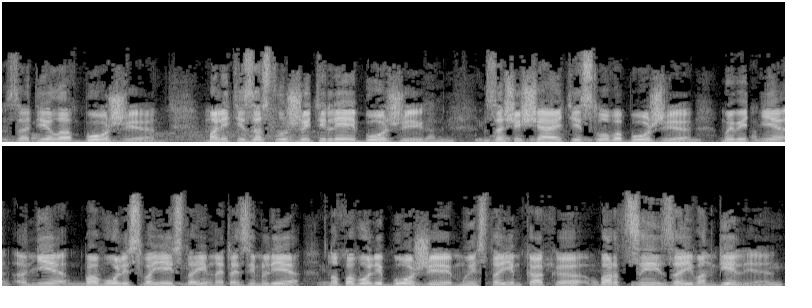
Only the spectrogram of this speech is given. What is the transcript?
за дело Божье, молитесь за служителей Божьих, защищайте Слово Божье. Мы ведь не, не по воле своей стоим на этой земле, но по воле Божьей мы стоим как э, борцы за Евангелие.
